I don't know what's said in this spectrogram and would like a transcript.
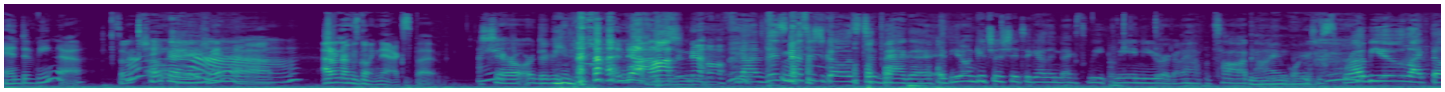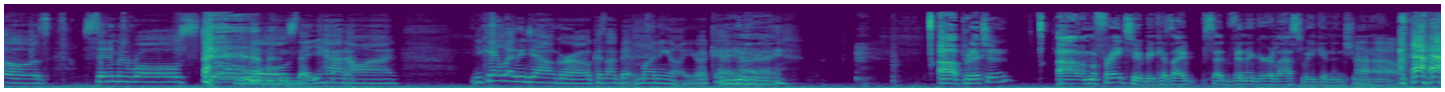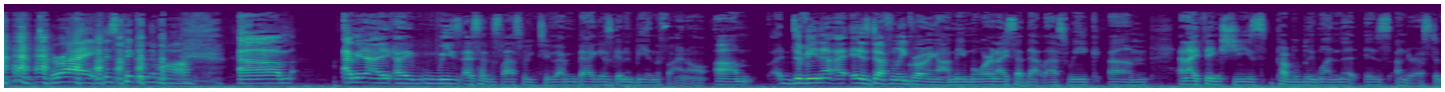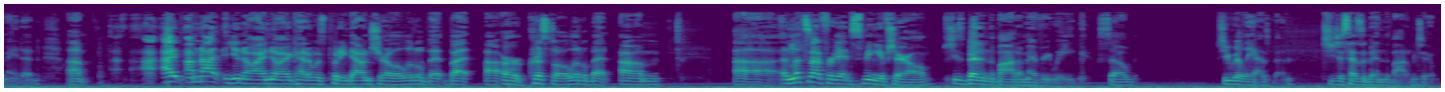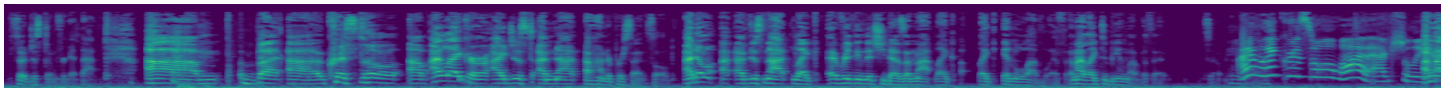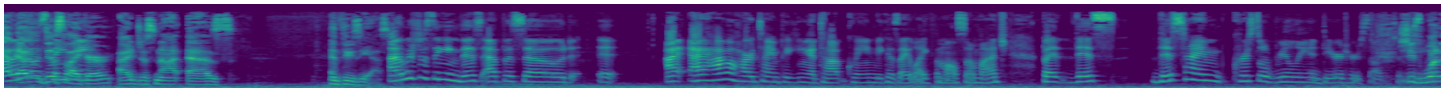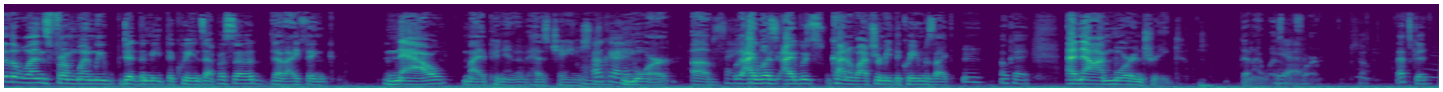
and Divina. So it changed. okay. Yeah. I don't know who's going next, but Cheryl or Divina. no, no. now this message goes to Baga. If you don't get your shit together next week, me and you are gonna have a talk. I'm going to scrub you like those cinnamon rolls, steel rolls that you had on. You can't let me down, girl, because I bet money on you. Okay, all right. Uh, prediction? Uh, I'm afraid to because I said vinegar last week and then she went home. Right, just picking them off. Um, I mean, I, I we I said this last week too. I'm Bag is going to be in the final. Um, Divina is definitely growing on me more, and I said that last week. Um, and I think she's probably one that is underestimated. Um, I, I'm not, you know, I know I kind of was putting down Cheryl a little bit, but uh, or Crystal a little bit. Um, uh, and let's not forget, speaking of Cheryl, she's been in the bottom every week, so she really has been. She just hasn't been in the bottom two. So just don't forget that. Um, but uh, Crystal, um, I like her. I just I'm not 100% sold. I don't I, I'm just not like everything that she does I'm not like like in love with. And I like to be in love with it. So i like crystal a lot actually not, was I don't dislike thinking- her. I'm just not as enthusiastic. I was just thinking this episode. It, I I have a hard time picking a top queen because I like them all so much. But this this time, Crystal really endeared herself to She's me. one of the ones from when we did the Meet the Queens episode that I think now my opinion of has changed Okay. more of I was I was kind of watching her meet the queen was like hmm, okay and now I'm more intrigued than I was Yeah. before so that's good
